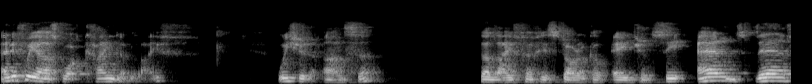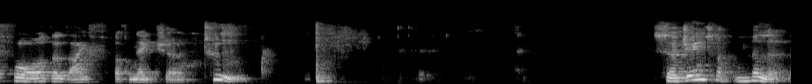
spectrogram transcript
And if we ask what kind of life, we should answer the life of historical agency and therefore the life of nature too. Sir James Macmillan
